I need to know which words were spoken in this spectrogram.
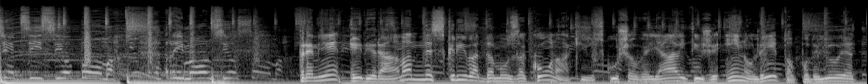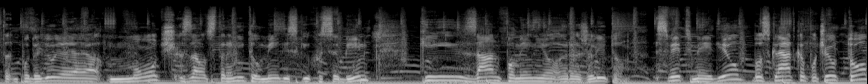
Gjebzi si oboma Rime on si osoma Premijer Edi Rama ne skriva, da mu zakona, ki jo skuša uveljaviti že eno leto, podeljuje, podeljujejo moč za odstranitev medijskih vsebin, ki zanj pomenijo razžalitev. Svet medijev bo skratka počel to,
